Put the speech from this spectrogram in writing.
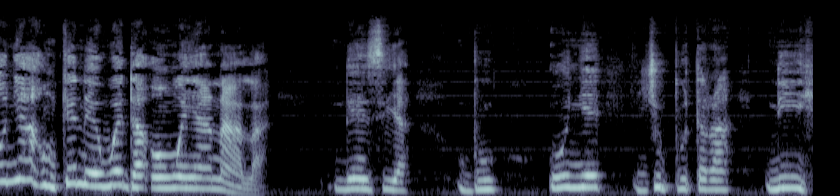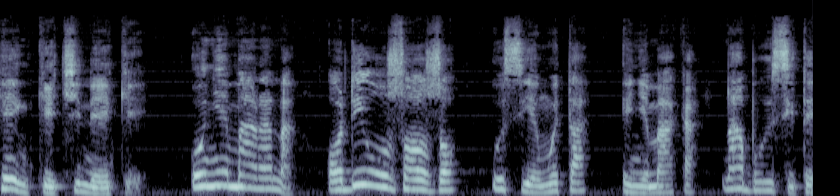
onye ahụ nke na-eweda onwe ya n'ala n'ezie bụ onye jupụtara n'ihe nke Chineke onye maara na ọ dịghị ụzọ ọzọ o si enweta enyemaka na-abụghị site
